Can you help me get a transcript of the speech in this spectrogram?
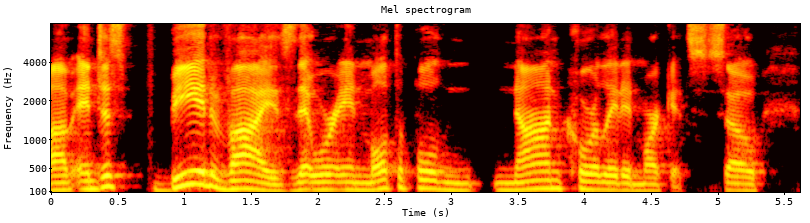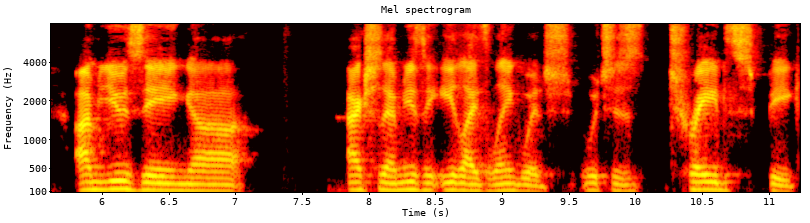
Um, and just be advised that we're in multiple non-correlated markets. So I'm using, uh, actually, I'm using Eli's language, which is trade speak.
